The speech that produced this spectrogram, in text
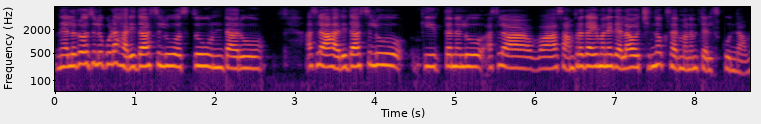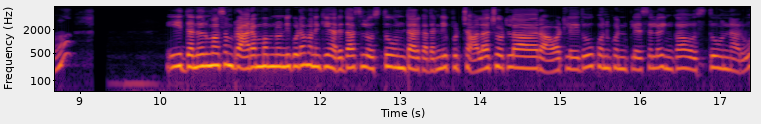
నెల రోజులు కూడా హరిదాసులు వస్తూ ఉంటారు. అసలు ఆ హరిదాసులు కీర్తనలు అసలు ఆ సాంప్రదాయం అనేది ఎలా వచ్చిందో ఒకసారి మనం తెలుసుకుందాము. ఈ ధనుర్మాసం ప్రారంభం నుండి కూడా మనకి హరిదాసులు వస్తూ ఉంటారు కదండి. ఇప్పుడు చాలా చోట్ల రావట్లేదు. కొన్ని కొన్ని ప్లేసుల్లో ఇంకా వస్తూ ఉన్నారు.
